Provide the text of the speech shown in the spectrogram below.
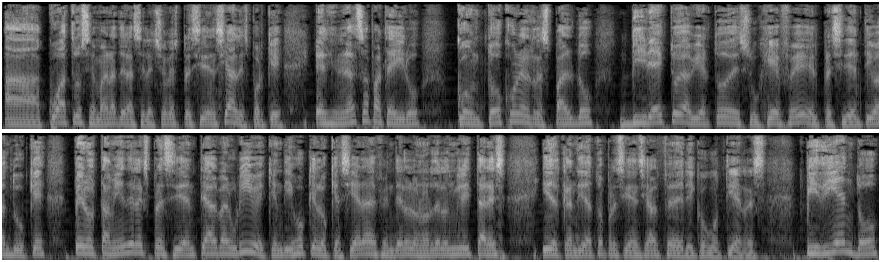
a cuatro semanas de las elecciones presidenciales, porque el general Zapateiro contó con el respaldo directo y abierto de su jefe, el presidente Iván Duque, pero también del expresidente Álvaro Uribe, quien dijo que lo que hacía era defender el honor de los militares y del candidato presidencial Federico Gutiérrez, pidiendo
